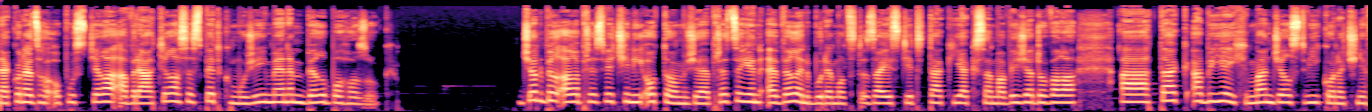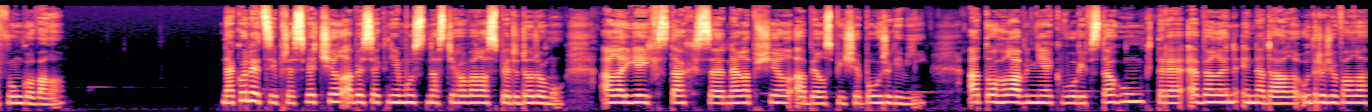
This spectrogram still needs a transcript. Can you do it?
Nakonec ho opustila a vrátila se zpět k muži jménem Bill Bohozuk. John byl ale přesvědčený o tom, že přece jen Evelyn bude moct zajistit tak, jak sama vyžadovala a tak, aby jejich manželství konečně fungovalo. Nakonec si přesvědčil, aby se k němu nastěhovala zpět do domu, ale jejich vztah se nelepšil a byl spíše bouřlivý. A to hlavně kvůli vztahům, které Evelyn i nadále udržovala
